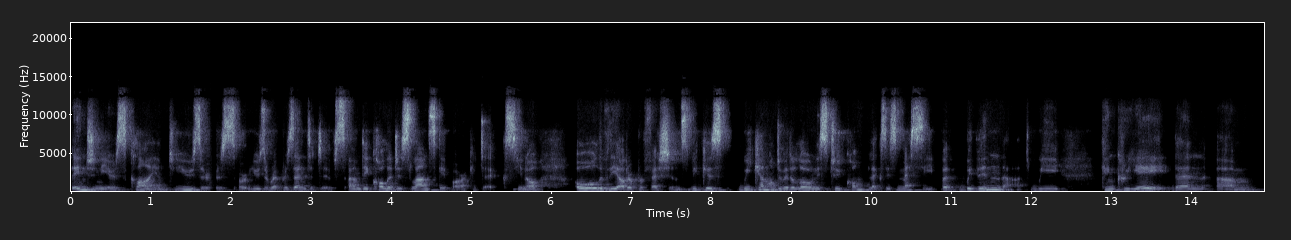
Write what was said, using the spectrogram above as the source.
the engineers, client, users, or user representatives, um, the ecologists, landscape architects, you know, all of the other professions, because we cannot do it alone. It's too complex, it's messy. But within that, we can create then um,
